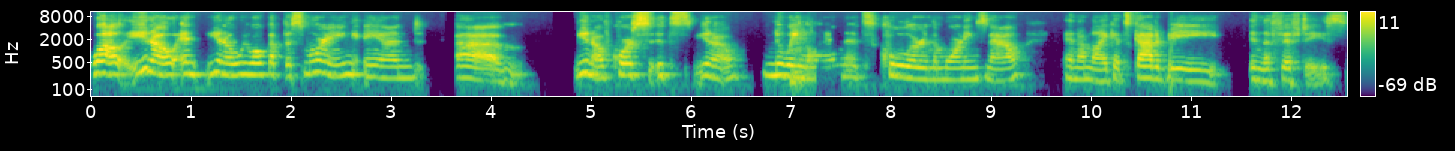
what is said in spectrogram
Well, you know, and you know, we woke up this morning and um, you know, of course it's, you know, New mm-hmm. England, it's cooler in the mornings now. And I'm like, it's gotta be in the 50s.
